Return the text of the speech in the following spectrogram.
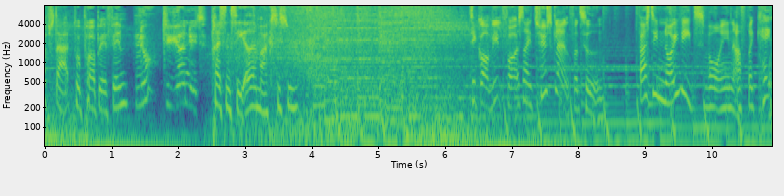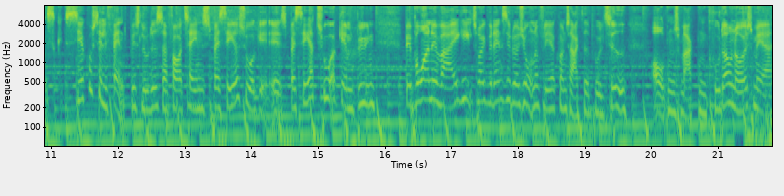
Topstart på Pop FM. Nu dyre nyt. Præsenteret af Maxisu. Det går vildt for sig i Tyskland for tiden. Først i Neuwied, hvor en afrikansk cirkuselefant besluttede sig for at tage en spaceretur gennem byen. Beboerne var ikke helt trygge ved den situation, og flere kontaktede politiet. Ordensmagten kunne dog nøjes med at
